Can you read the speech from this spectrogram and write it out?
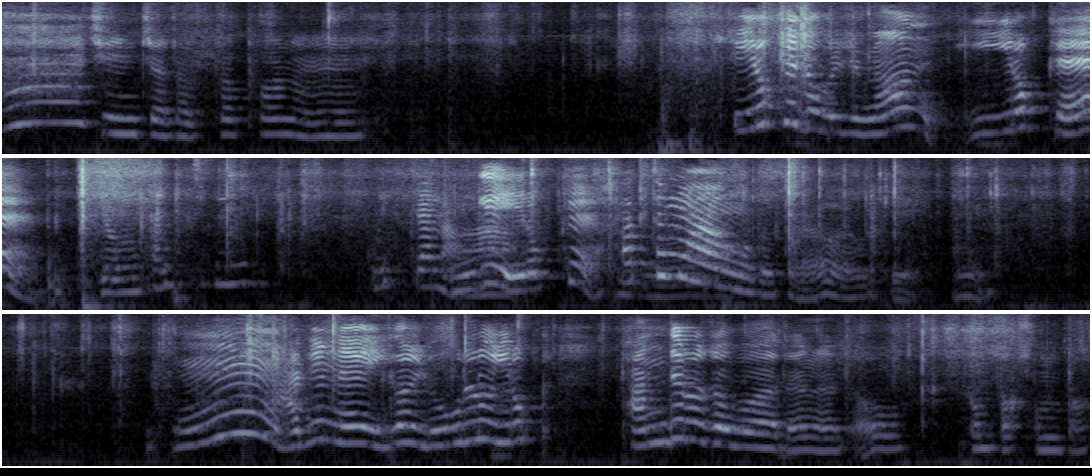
아, 진짜 답답하네. 이렇게 접으 보시면 이렇게 영상 찍고 있잖아. 이게 이렇게 하트 모양으로 돼요 여기. 음. 음 아니네 이걸 여기로 이렇게 반대로 접어야 되네. 어 깜빡깜빡.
